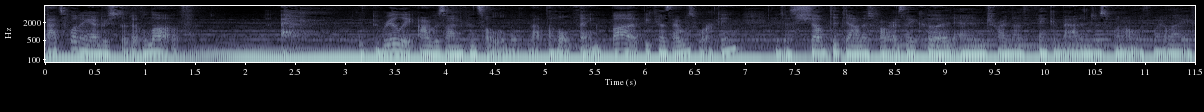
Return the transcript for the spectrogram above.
that's what I understood of love really, I was unconsolable about the whole thing. But because I was working, I just shoved it down as far as I could and tried not to think about it and just went on with my life.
